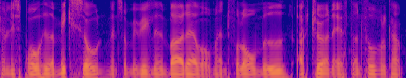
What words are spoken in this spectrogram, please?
journalistsprog hedder mix zone, men som i virkeligheden bare er der, hvor man får lov at møde aktørerne efter en fodboldkamp.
